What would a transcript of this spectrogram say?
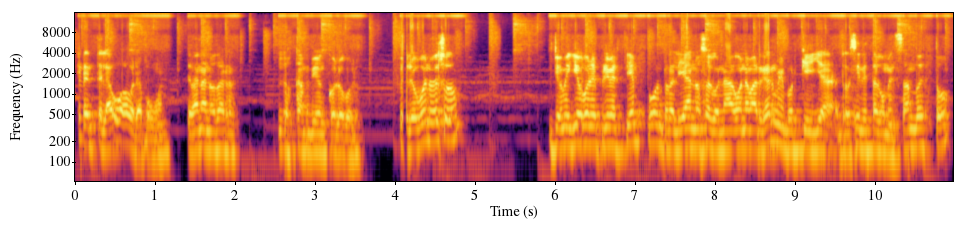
frente a la U ahora, pues bueno, te van a notar los cambios en Colo Colo. Pero bueno, eso, yo me quedo con el primer tiempo, en realidad no saco nada con amargarme porque ya recién está comenzando esto.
